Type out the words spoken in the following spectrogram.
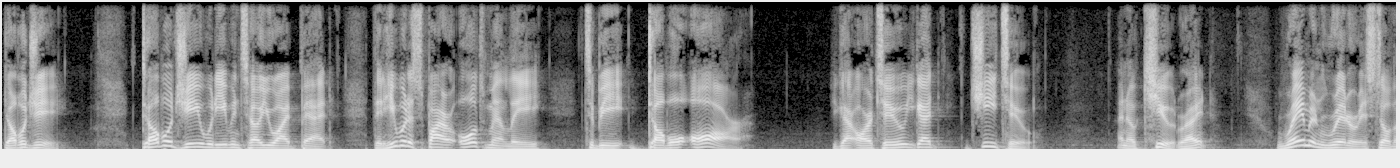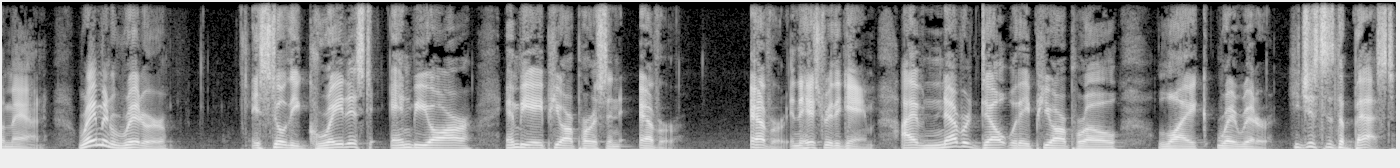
Double G, Double G would even tell you, I bet, that he would aspire ultimately to be double R. You got R2, you got G2. I know, cute, right? Raymond Ridder is still the man. Raymond Ridder is still the greatest NBR, NBA PR person ever, ever in the history of the game. I have never dealt with a PR pro like Ray Ridder. He just is the best.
